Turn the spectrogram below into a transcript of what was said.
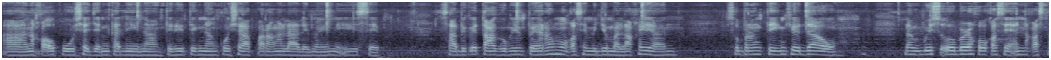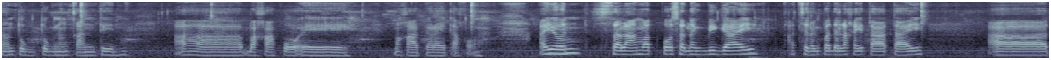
Ah, nakaupo siya dyan kanina. Tinitingnan ko siya, parang ang lalim ng iniisip. Sabi ko, itago mo yung pera mo kasi medyo malaki yan. Sobrang thank you daw. Nag-voice over ako kasi ang lakas ng tugtog ng kantin. Ah, baka po eh makapiright ako. Ayun, salamat po sa nagbigay at sa nagpadala kay tatay. At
